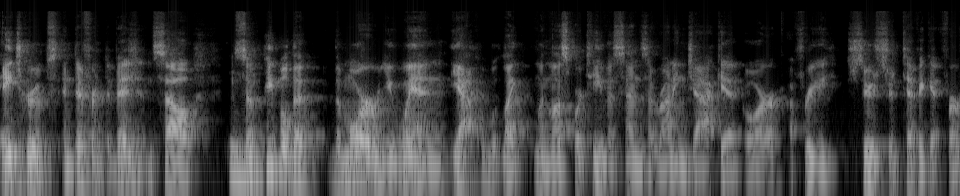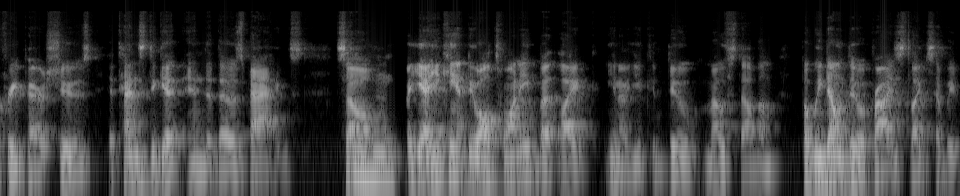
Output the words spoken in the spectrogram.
age groups in different divisions. So Mm-hmm. So people that the more you win, yeah, like when La Sportiva sends a running jacket or a free shoe certificate for a free pair of shoes, it tends to get into those bags. So, mm-hmm. but yeah, you can't do all 20, but like, you know, you could do most of them. But we don't do a prize. Like I said, we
